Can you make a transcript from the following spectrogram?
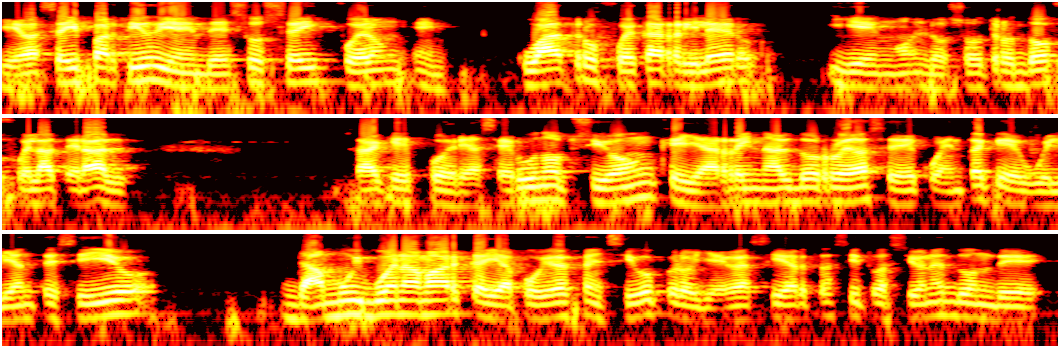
Lleva seis partidos y de esos seis fueron en cuatro fue carrilero y en los otros dos fue lateral. O sea que podría ser una opción que ya Reinaldo Rueda se dé cuenta que William Tecillo da muy buena marca y apoyo defensivo, pero llega a ciertas situaciones donde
